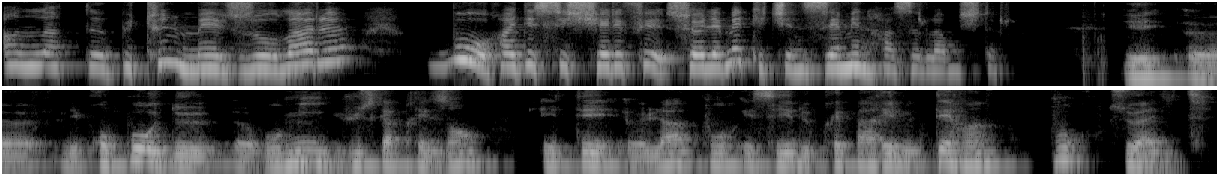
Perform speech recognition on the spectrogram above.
anlattığı bütün mevzuları bu hadisi şerifi söylemek için zemin hazırlamıştır. Et euh, les propos de euh, Rumi jusqu'à présent étaient euh, là pour essayer de préparer le terrain pour ce hadith.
